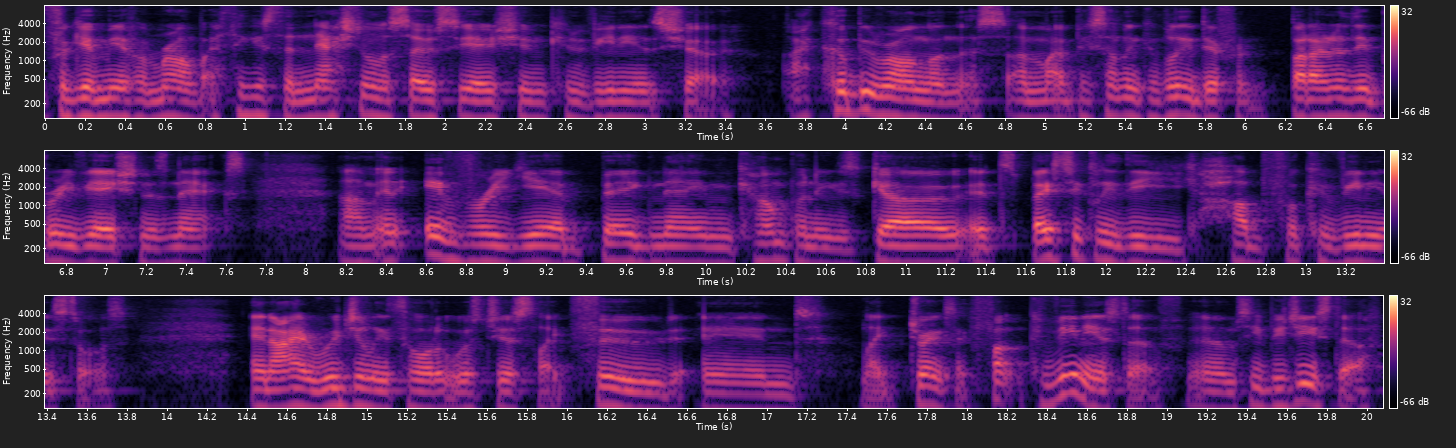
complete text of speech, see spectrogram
forgive me if I'm wrong, but I think it's the National Association Convenience Show. I could be wrong on this. I might be something completely different, but I know the abbreviation is NACS. Um, and every year, big name companies go. It's basically the hub for convenience stores. And I originally thought it was just like food and like drinks, like fun, convenience stuff, um, CPG stuff.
